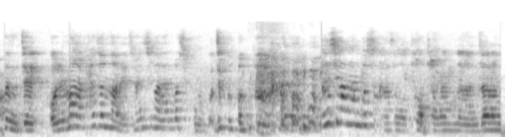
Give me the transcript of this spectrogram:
는 이제 얼마나 펴졌나 이제 한 시간에 한 번씩 보는 거죠. 한 시간에 한 번씩 가서 더 잘한다 안 잘한다.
